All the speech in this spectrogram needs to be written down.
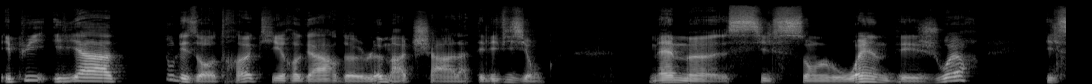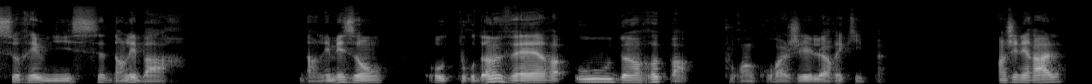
et puis il y a tous les autres qui regardent le match à la télévision. Même euh, s'ils sont loin des joueurs, ils se réunissent dans les bars, dans les maisons, autour d'un verre ou d'un repas pour encourager leur équipe. En général,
